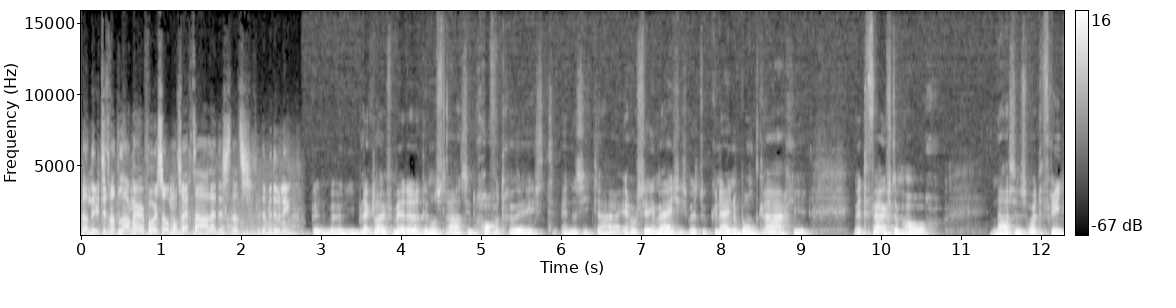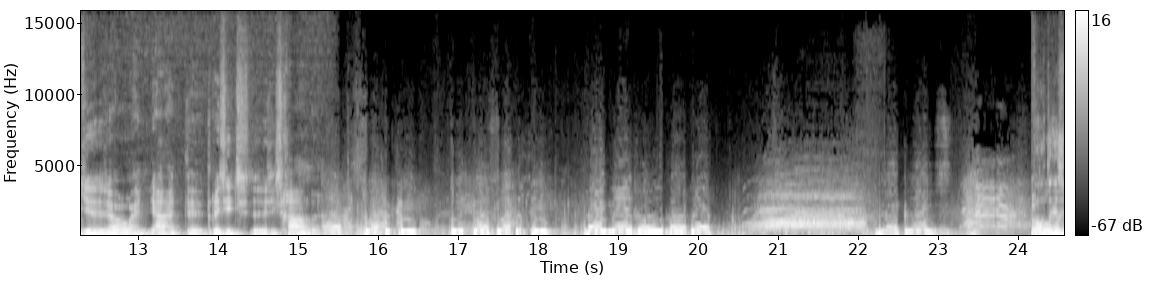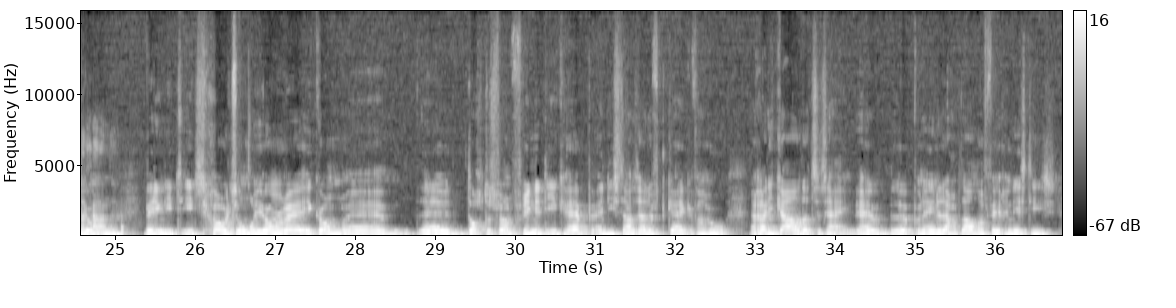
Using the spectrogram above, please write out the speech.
Dan duurt het wat langer voor ze om ons weg te halen, dus dat is de bedoeling. Ik ben die Black Lives Matter demonstratie in de Goffert geweest. En dan zie ik daar ROC-meisjes met zo'n konijnenbondkraagje met de vuist omhoog. Naast een zwarte vriendje en zo. En ja, het, er is iets, er is iets gaande. allemaal is er gaande? Weet ik niet. Iets groots onder jongeren. Ik kom eh, eh, dochters van vrienden die ik heb. En die staan zelf te kijken van hoe radicaal dat ze zijn. Hè, hup, van de ene dag op de andere veganistisch.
